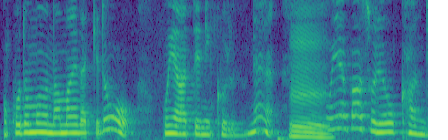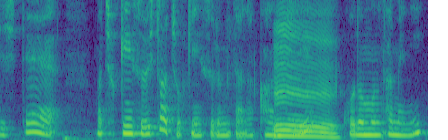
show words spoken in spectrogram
子供の名前だけど親宛てに来るよね、うん。親がそれを管理して、まあ、貯金する人は貯金するみたいな感じ、うん。子供のために。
